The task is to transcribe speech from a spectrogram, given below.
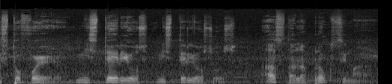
Esto fue Misterios Misteriosos. Hasta la próxima.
